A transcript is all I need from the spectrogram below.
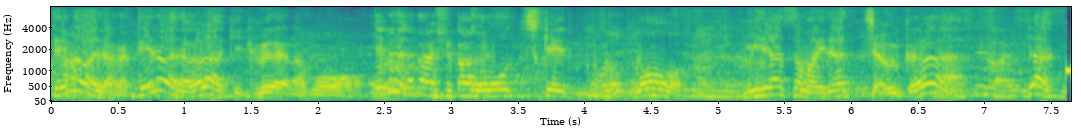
手の上だから手の上だから結局だからもう。手の上だから主観高知県の皆様になっちゃうから。だから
